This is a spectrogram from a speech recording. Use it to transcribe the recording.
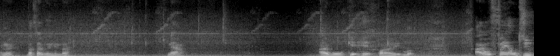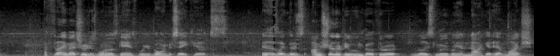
Anyway, that's everything in there. Now, I will get hit by. Look, I will fail to. I feel like Metroid is one of those games where you're going to take hits. It's like there's, I'm sure there are people who can go through it really smoothly and not get hit much,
